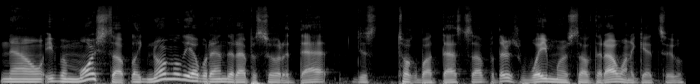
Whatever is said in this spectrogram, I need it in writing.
Now, even more stuff. Like normally, I would end that episode at that, just talk about that stuff. But there's way more stuff that I want to get to.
